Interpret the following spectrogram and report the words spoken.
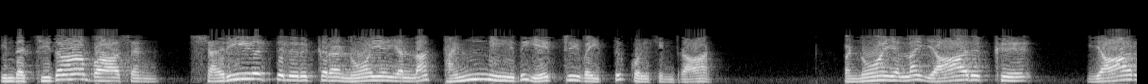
இந்த சிதாபாசன் சரீரத்தில் இருக்கிற நோயை எல்லாம் தன் மீது ஏற்றி வைத்துக் கொள்கின்றான். இப்ப நோயெல்லாம் யாருக்கு யார்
